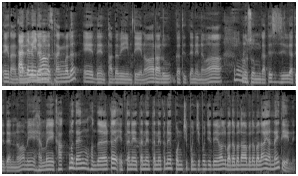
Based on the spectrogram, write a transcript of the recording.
ඒක තමයි. තැන්වල ඒ දැන් තදවීම තියෙනවා රළු ගති දැනෙනවා උණුසුම් ගති සිසිල් ගති දැනෙනවා. මේ හැම එකක්ම දැන් හොඳට එතන එතන එතන එතන පුංචි පුංචි පුංචි දේවල් බල බලා බල බලා යන්නයි තියෙන්නේ.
